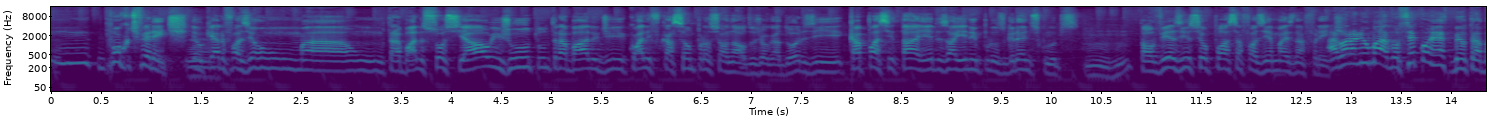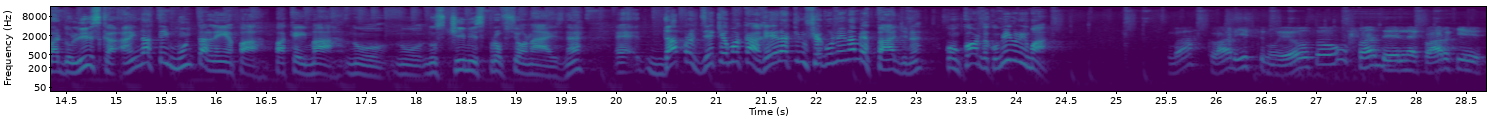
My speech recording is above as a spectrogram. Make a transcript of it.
Um pouco diferente. É. Eu quero fazer uma, um trabalho social e junto um trabalho de qualificação profissional dos jogadores e capacitar eles a irem para os grandes clubes. Uhum. Talvez isso eu possa fazer mais na frente. Agora, Nilmar, você conhece bem o trabalho do Lisca, ainda tem muita lenha para queimar no, no, nos times profissionais, né? É, dá para dizer que é uma carreira que não chegou nem na metade, né? Concorda comigo, Nilmar? Ah, claríssimo. Eu sou um fã dele, né? Claro que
